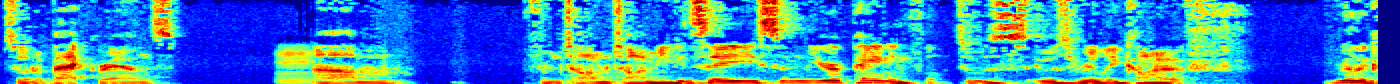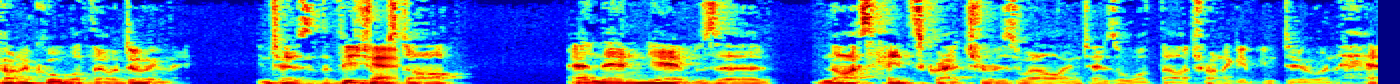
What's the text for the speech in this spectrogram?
sort of backgrounds. Mm. Um, from time to time, you could see some European influence. It was it was really kind of really kind of cool what they were doing there in terms of the visual Yeah. style. And then yeah, it was a nice head scratcher as well in terms of what they were trying to get me to do and how,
